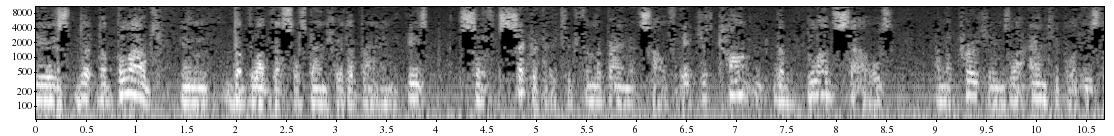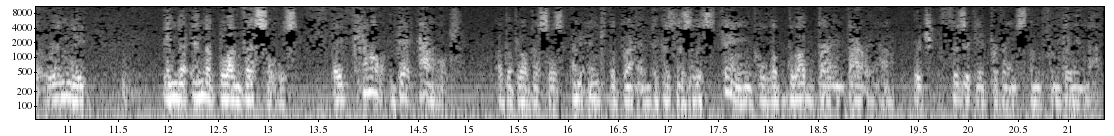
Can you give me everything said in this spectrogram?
is that the blood in the blood vessels going through the brain is sort of segregated from the brain itself. It just can't, the blood cells and the proteins like antibodies that are in the, in the, in the blood vessels, they cannot get out of the blood vessels and into the brain because there's this thing called the blood-brain barrier which physically prevents them from doing that.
